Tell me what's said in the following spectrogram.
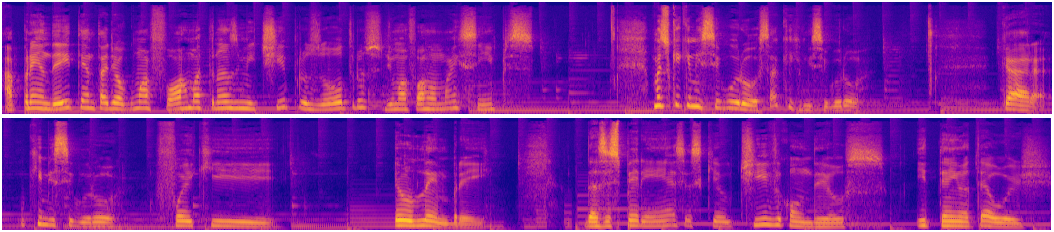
aprender e tentar de alguma forma transmitir para os outros de uma forma mais simples. Mas o que, que me segurou? Sabe o que, que me segurou? Cara, o que me segurou foi que eu lembrei das experiências que eu tive com Deus e tenho até hoje.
